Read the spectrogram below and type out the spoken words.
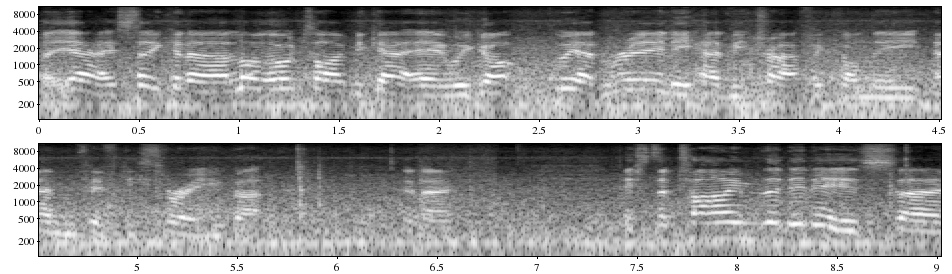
But yeah, it's taken a long old time to get here. We got we had really heavy traffic on the M53, but you know, it's the time that it is, so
